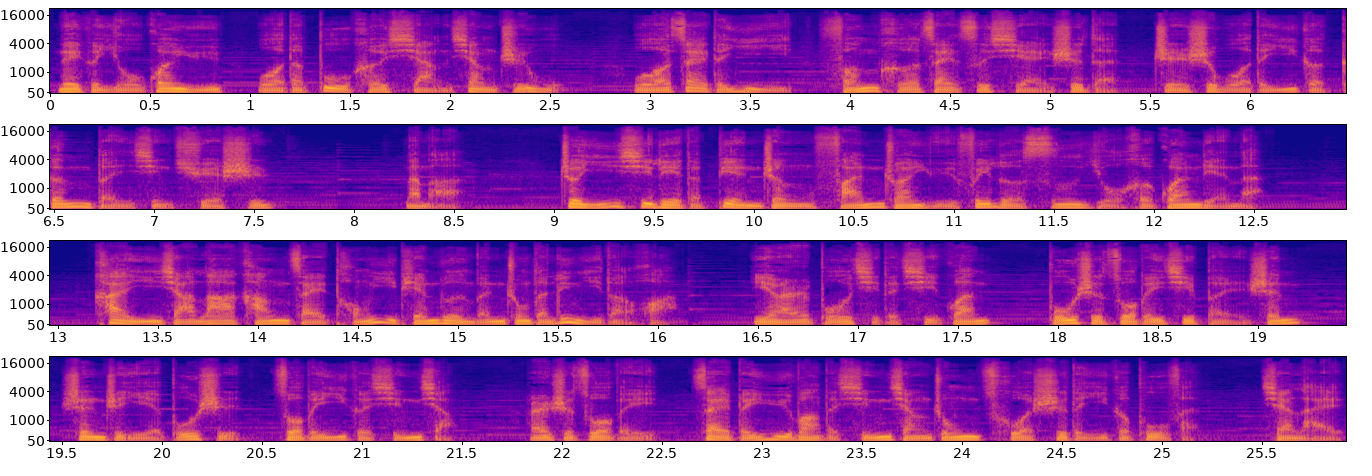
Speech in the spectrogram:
那个有关于我的不可想象之物。我在的意义缝合在此显示的只是我的一个根本性缺失。那么，这一系列的辩证反转与菲勒斯有何关联呢？看一下拉康在同一篇论文中的另一段话：因而勃起的器官不是作为其本身，甚至也不是作为一个形象，而是作为在被欲望的形象中错失的一个部分，前来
